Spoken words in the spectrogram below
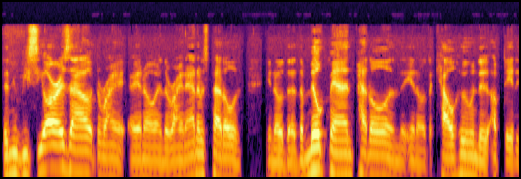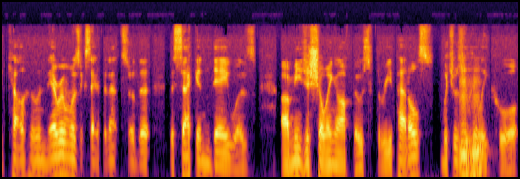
the new VCR is out, the Ryan, you know, and the Ryan Adams pedal, and you know the the Milkman pedal, and the you know the Calhoun, the updated Calhoun. Everyone was excited for that. So the the second day was uh, me just showing off those three pedals, which was Mhm. really cool.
